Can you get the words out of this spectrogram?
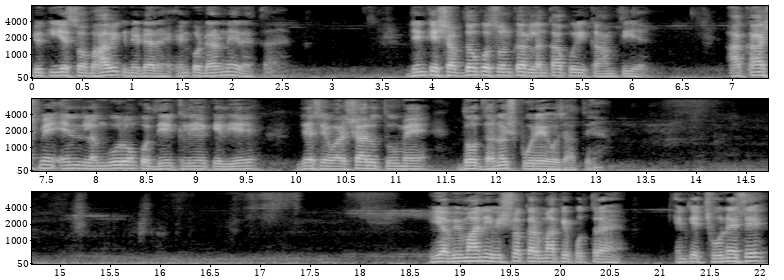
क्योंकि ये स्वाभाविक निडर है, इनको डर नहीं रहता है। जिनके शब्दों को सुनकर लंकापुरी कामती है, आकाश में इन लंगूरों को देख लिए के लिए जैसे वर्षा ऋतु में दो धनुष पूरे हो जाते हैं। ये अभिमानी विश्वकर्मा के पुत्र हैं। इनके छूने से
